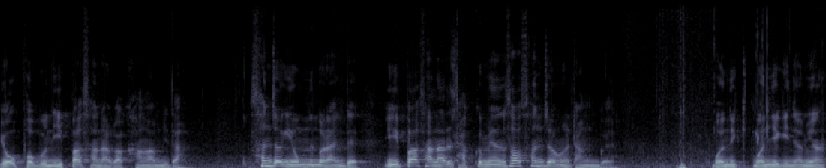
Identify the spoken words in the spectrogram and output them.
요 법은 이빠사나가 강합니다. 선정이 없는 건 아닌데 이빠사나를 닦으면서 선정을 닦는 거예요. 뭔, 뭔 얘기냐면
